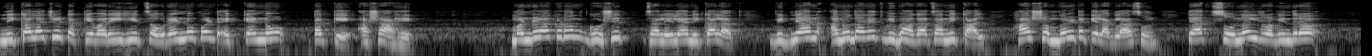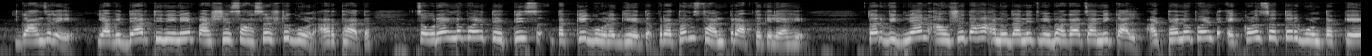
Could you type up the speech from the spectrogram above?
निकालाची टक्केवारी ही चौऱ्याण्णव पॉईंट एक्क्याण्णव टक्के अशा आहे. मंडळाकडून घोषित झालेल्या निकालात विज्ञान अनुदानित विभागाचा निकाल हा शंभर टक्के लागला असून त्यात सोनल रवींद्र गांजरे या विद्यार्थिनीने पाचशे सहासष्ट गुण अर्थात चौऱ्याण्णव पॉईंट तेहतीस टक्के गुण घेत प्रथम स्थान प्राप्त केले आहे. तर विज्ञान अंशतः अनुदानित विभागाचा निकाल अठ्ठ्याण्णव पॉईंट एकोणसत्तर गुण टक्के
